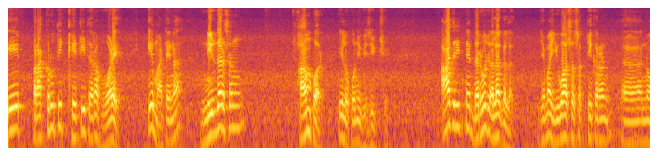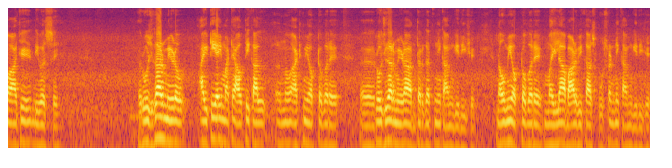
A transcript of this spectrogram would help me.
એ પ્રાકૃતિક ખેતી તરફ વળે, એ માટેના નિદર્શન ફાર્મ પર એ લોકોની વિઝિટ છે. આ જ રીતને દરરોજ અલગ અલગ, જેમાં યુવા સશક્તિકરણ નો આજે દિવસ છે. રોજગાર મેળો આઈટીઆઈ માટે આવતીકાલનો આઠમી ઓક્ટોબરે રોજગાર મેળા અંતર્ગતની કામગીરી છે. નવમી ઓક્ટોબરે મહિલા બાળ વિકાસ પોષણની કામગીરી છે.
